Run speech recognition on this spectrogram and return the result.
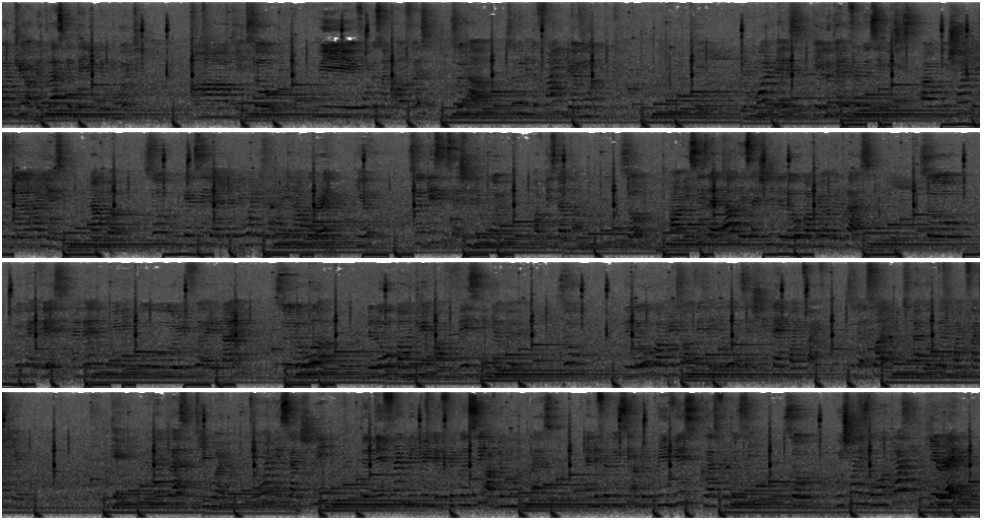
the lower boundary of the class of the mode class and the frequency of the previous class frequency. So which one is the mode class? Here, right?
